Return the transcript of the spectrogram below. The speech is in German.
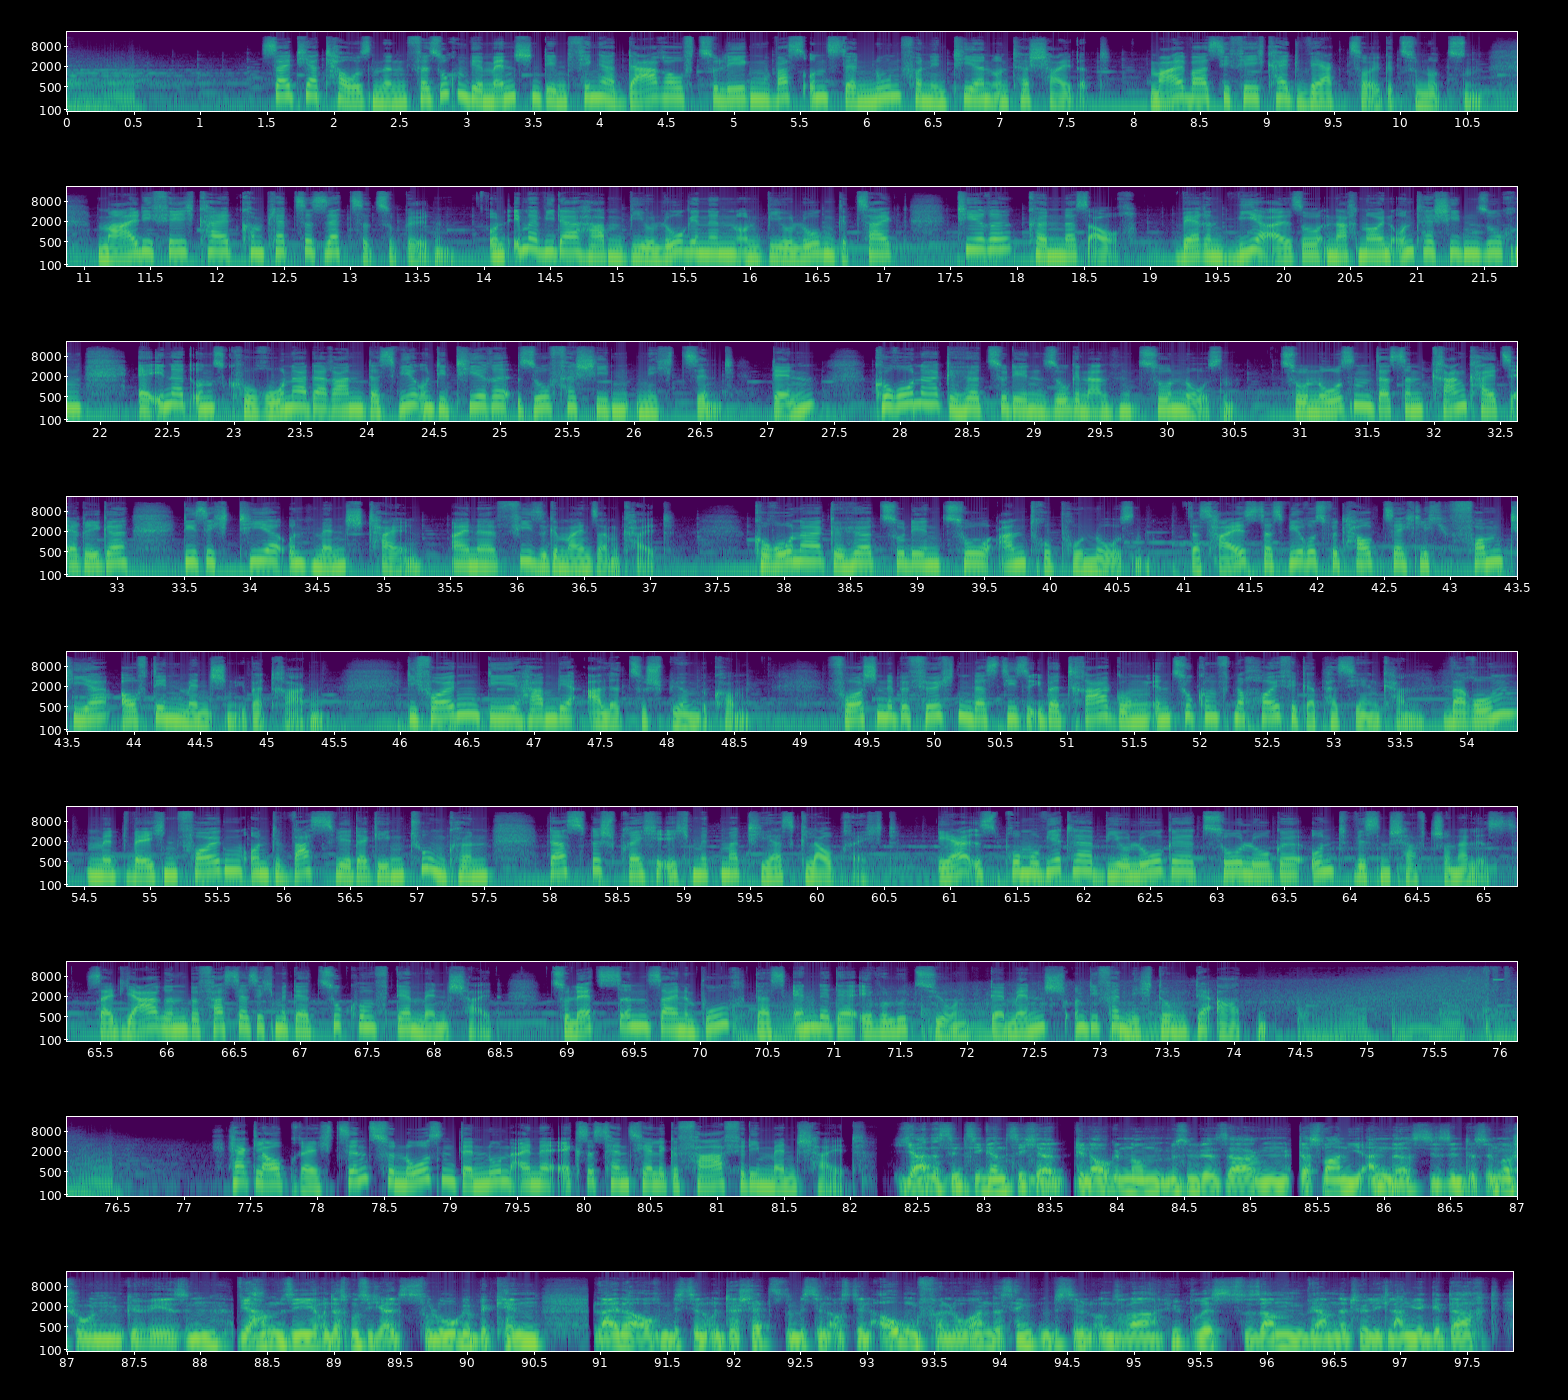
Seit Jahrtausenden versuchen wir Menschen den Finger darauf zu legen, was uns denn nun von den Tieren unterscheidet. Mal war es die Fähigkeit, Werkzeuge zu nutzen, mal die Fähigkeit, komplexe Sätze zu bilden. Und immer wieder haben Biologinnen und Biologen gezeigt, Tiere können das auch. Während wir also nach neuen Unterschieden suchen, erinnert uns Corona daran, dass wir und die Tiere so verschieden nicht sind. Denn Corona gehört zu den sogenannten Zoonosen. Zoonosen, das sind Krankheitserreger, die sich Tier und Mensch teilen. Eine fiese Gemeinsamkeit. Corona gehört zu den Zoanthroponosen. Das heißt, das Virus wird hauptsächlich vom Tier auf den Menschen übertragen. Die Folgen, die haben wir alle zu spüren bekommen. Forschende befürchten, dass diese Übertragung in Zukunft noch häufiger passieren kann. Warum, mit welchen Folgen und was wir dagegen tun können, das bespreche ich mit Matthias Glaubrecht. Er ist promovierter Biologe, Zoologe und Wissenschaftsjournalist. Seit Jahren befasst er sich mit der Zukunft der Menschheit. Zuletzt in seinem Buch Das Ende der Evolution, der Mensch und die Vernichtung der Arten. Herr Glaubrecht, sind Zoonosen denn nun eine existenzielle Gefahr für die Menschheit? Ja, das sind sie ganz sicher. Genau genommen müssen wir sagen, das war nie anders. Sie sind es immer schon gewesen. Wir haben sie, und das muss ich als Zoologe bekennen, leider auch ein bisschen unterschätzt, ein bisschen aus den Augen verloren. Das hängt ein bisschen mit unserer Hybris zusammen. Wir haben natürlich lange gedacht,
